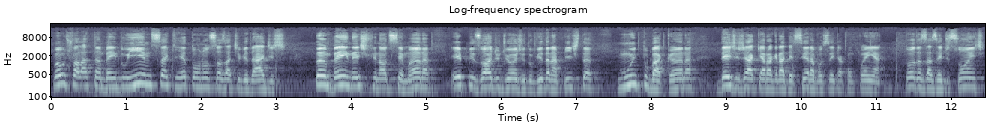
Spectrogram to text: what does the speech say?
Vamos falar também do IMSA, que retornou suas atividades também neste final de semana. Episódio de hoje do Vida na Pista, muito bacana. Desde já quero agradecer a você que acompanha todas as edições.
